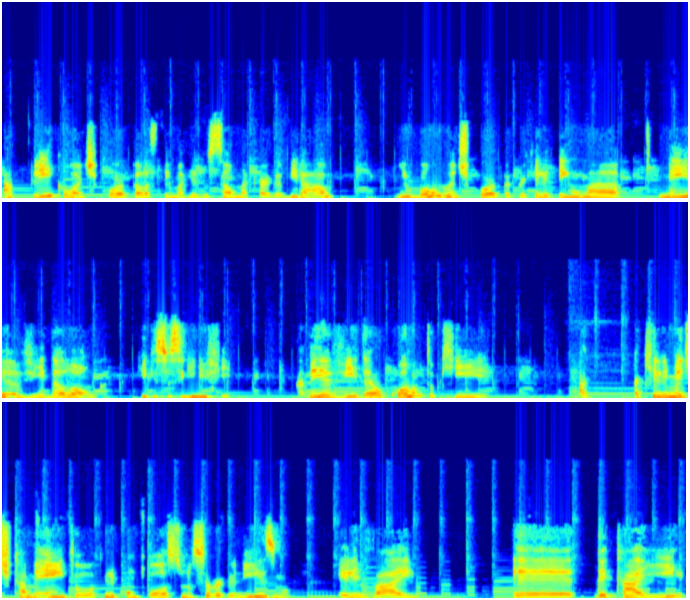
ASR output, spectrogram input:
aplica o anticorpo, elas têm uma redução na carga viral. E o bom do anticorpo é porque ele tem uma meia-vida longa. O que, isso significa? A meia-vida é o quanto que a, aquele medicamento ou aquele composto no seu organismo ele vai é, decair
